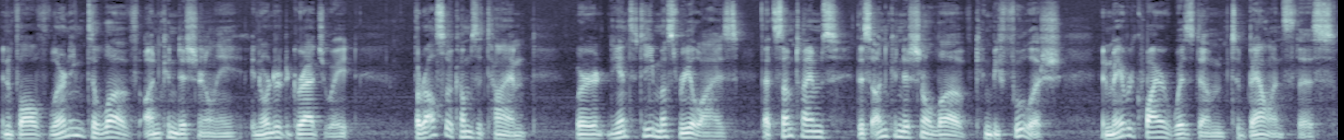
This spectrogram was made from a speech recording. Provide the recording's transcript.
involve learning to love unconditionally in order to graduate, there also comes a time where the entity must realize that sometimes this unconditional love can be foolish and may require wisdom to balance this.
